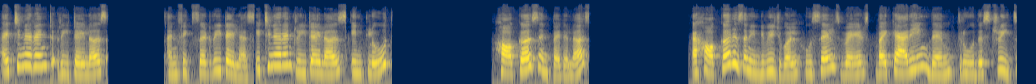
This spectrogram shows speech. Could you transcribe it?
itinerant retailers and fixed retailers. Itinerant retailers include hawkers and peddlers. A hawker is an individual who sells wares by carrying them through the streets.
